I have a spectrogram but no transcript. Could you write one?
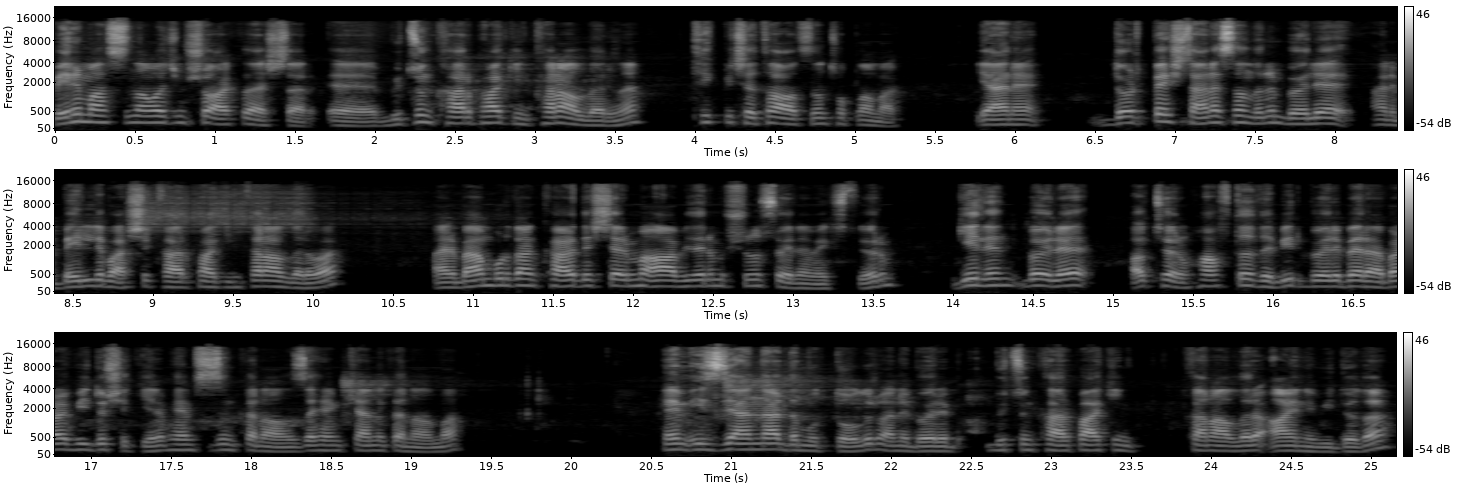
benim aslında amacım şu arkadaşlar. e, bütün car parking kanallarını tek bir çatı altında toplamak. Yani 4-5 tane sanırım böyle hani belli başlı car parking kanalları var. Hani ben buradan kardeşlerime, abilerime şunu söylemek istiyorum. Gelin böyle atıyorum haftada bir böyle beraber video çekelim. Hem sizin kanalınıza hem kendi kanalıma. Hem izleyenler de mutlu olur. Hani böyle bütün car parking kanalları aynı videoda.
